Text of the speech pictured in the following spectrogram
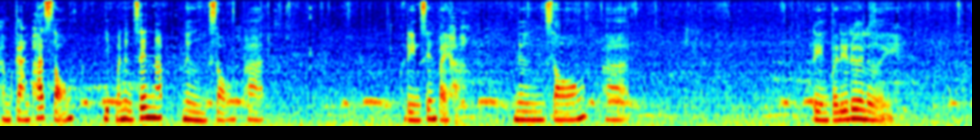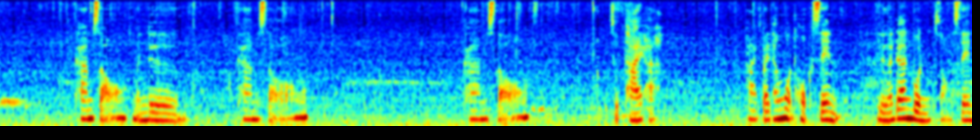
ทำการพาด 2 หยิบมา 1 เส้นนับ 1 2 พาด เรียงเส้นไปค่ะ 1 2 พาด เรียงไปเรื่อยๆเลย ข้ามงเหมือนเดิม ข้ามสองข้ามสองสุดท้ายค่ะผ่านไปทั้งหมด 6 เส้น เหลือด้านบน 2 เส้น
